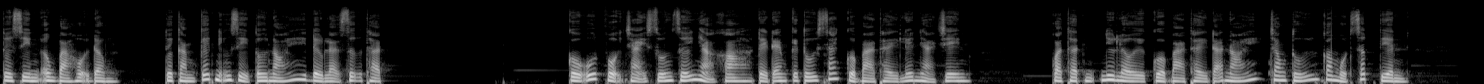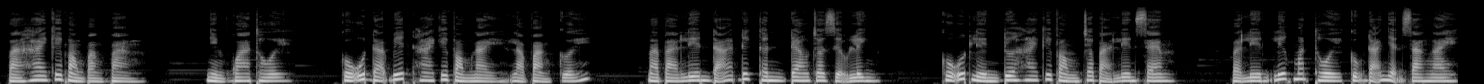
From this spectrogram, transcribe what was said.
Tôi xin ông bà hội đồng, tôi cam kết những gì tôi nói đều là sự thật. Cô út vội chạy xuống dưới nhà kho để đem cái túi sách của bà thầy lên nhà trên. Quả thật như lời của bà thầy đã nói trong túi có một sấp tiền và hai cái vòng bằng vàng. Nhìn qua thôi, cô út đã biết hai cái vòng này là vàng cưới mà bà Liên đã đích thân đeo cho Diệu Linh. Cô út liền đưa hai cái vòng cho bà Liên xem và Liên liếc mắt thôi cũng đã nhận ra ngay.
